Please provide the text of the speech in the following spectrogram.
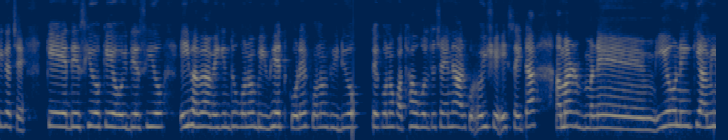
ঠিক আছে? কে দেশীয়, কে ওই দেশীয়, এইভাবে আমি কিন্তু কোনো বিভেদ করে কোনো ভিডিওতে কোনো কথাও বলতে চাই না। আর ওই সেইটা আমার মানে ইয়েও নেই কি আমি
